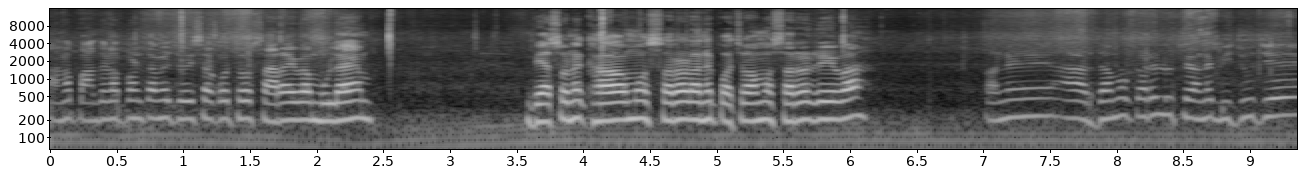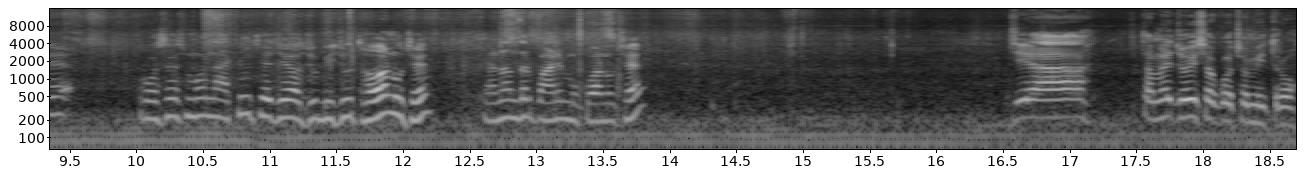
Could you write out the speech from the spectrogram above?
આના પાંદડા પણ તમે જોઈ શકો છો, સારા એવા મુલાયમ ભેંસોને ખાવામાં સરળ અને પચવામાં સરળ રહેવા. અને આ અડધામાં કરેલું છે અને બીજું જે પ્રોસેસમાં નાખ્યું છે, જે હજુ બીજું થવાનું છે, એના અંદર પાણી મૂકવાનું છે. જે આ તમે જોઈ શકો છો મિત્રો.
